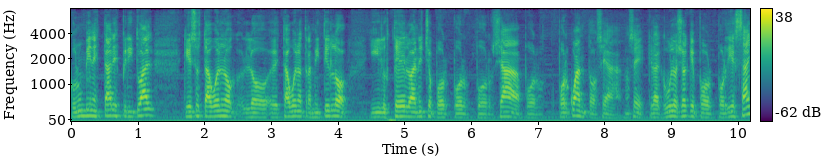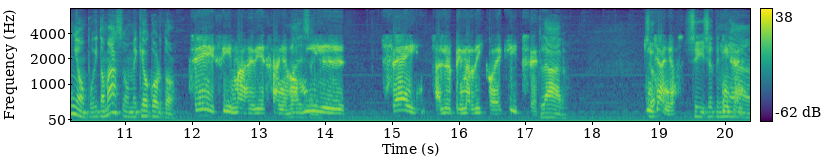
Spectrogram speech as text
con un bienestar espiritual que eso está bueno lo, está bueno transmitirlo y ustedes lo han hecho por por por ya por por cuánto o sea no sé calculo yo que por por 10 años un poquito más o me quedo corto sí sí más de 10 años. 2006 salió el primer disco de Eclipse. Claro. 15 años. Sí yo tenía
